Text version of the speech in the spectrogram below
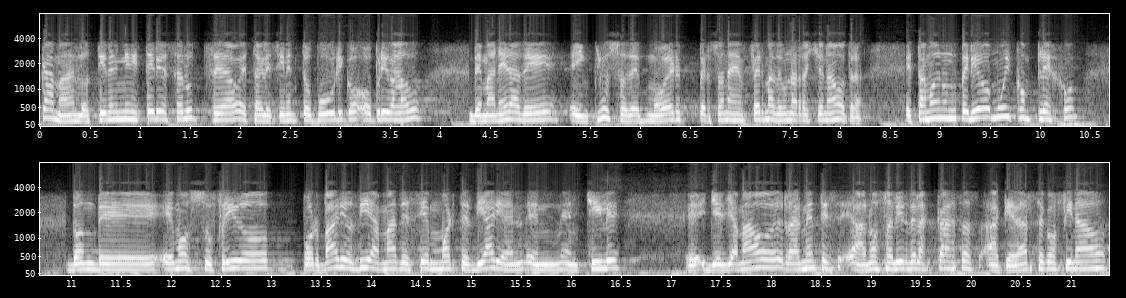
camas los tiene el Ministerio de Salud, sea establecimiento público o privado, de manera de, e incluso de mover personas enfermas de una región a otra. Estamos en un periodo muy complejo donde hemos sufrido por varios días más de 100 muertes diarias en, Chile eh, y el llamado realmente es a no salir de las casas, a quedarse confinados.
